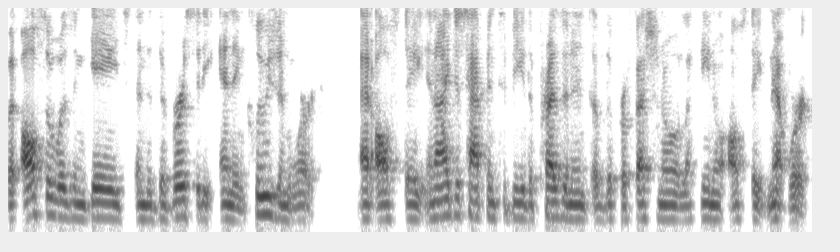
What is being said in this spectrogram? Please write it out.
but also was engaged in the diversity and inclusion work at Allstate. And I just happened to be the president of the Professional Latino Allstate Network.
